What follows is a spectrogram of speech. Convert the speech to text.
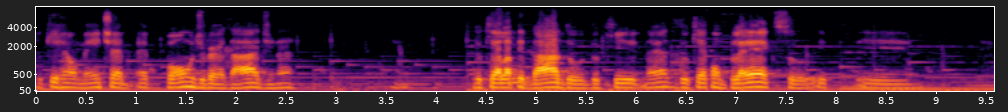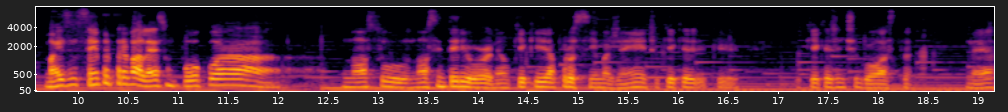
do que realmente é, é, bom de verdade, né? Do que é lapidado, do que, né, do que é complexo e, e... mas sempre prevalece um pouco a, nosso nosso interior, né? O que que aproxima a gente, o que que, que o que que a gente gosta, né?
